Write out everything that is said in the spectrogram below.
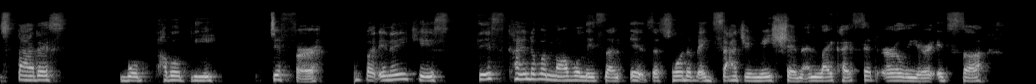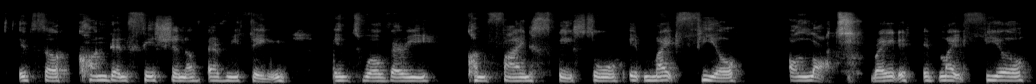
status will probably differ but in any case this kind of a novel is an is a sort of exaggeration and like i said earlier it's a it's a condensation of everything into a very confined space. So it might feel a lot, right? It, it might feel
